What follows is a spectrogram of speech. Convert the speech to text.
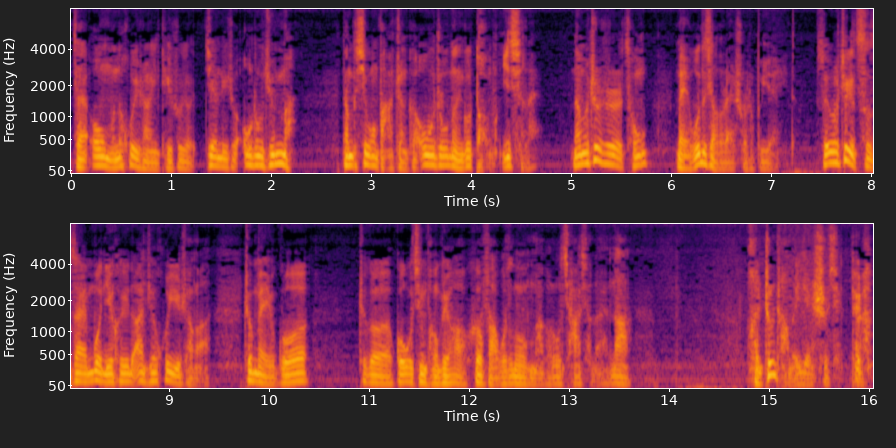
在欧盟的会上也提出要建立这个欧洲军嘛，那么希望把整个欧洲呢能够统一起来。那么这是从美国的角度来说是不愿意的。所以说这次在慕尼黑的安全会议上啊，这美国这个国务卿蓬佩奥和法国总统马克龙掐起来，那很正常的一件事情，对吧？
